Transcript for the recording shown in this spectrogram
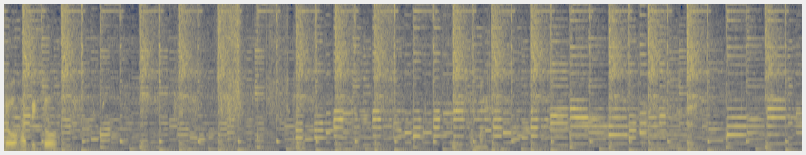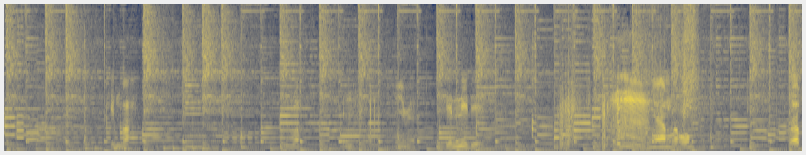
โตครับอีกโต นี่ดิงามครับผมครับ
